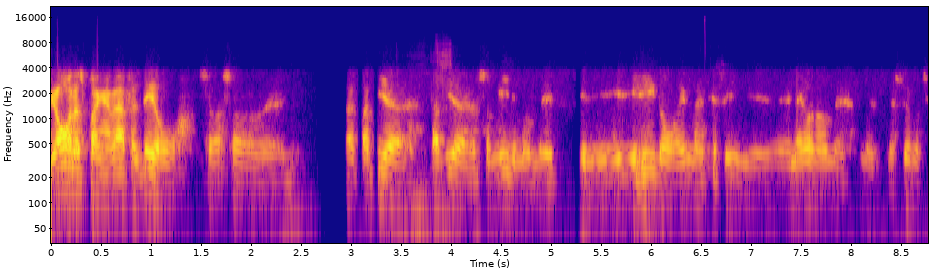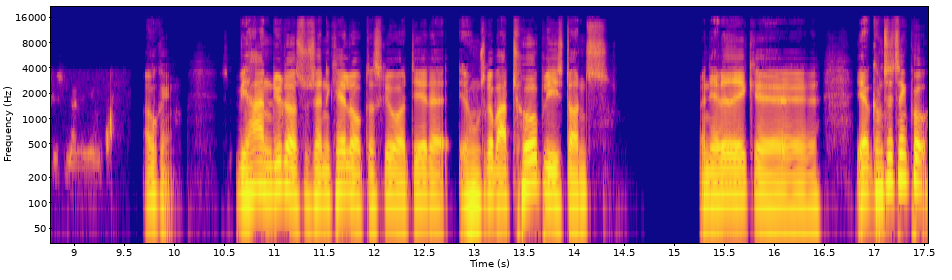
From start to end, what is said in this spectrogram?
i år, der springer jeg i hvert fald det over. Så, så øh, der, der, bliver, der bliver som minimum et, et, et, et helt år, inden man kan se, uh, lave noget med, med, med søm og tidsmand igen. Okay. Vi har en lytter, Susanne Kallerup, der skriver, at det er da, hun skriver bare tåbelige stunts. Men jeg ved ikke... Øh... Jeg kom til at tænke på,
